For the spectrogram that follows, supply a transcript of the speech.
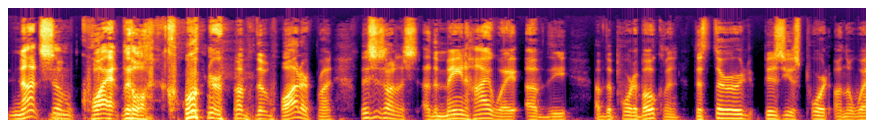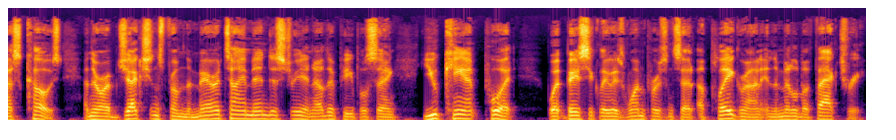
not some quiet little corner of the waterfront. This is on the, uh, the main highway of the of the port of Oakland, the third busiest port on the west coast. And there are objections from the maritime industry and other people saying you can't put what basically, was one person said, a playground in the middle of a factory.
